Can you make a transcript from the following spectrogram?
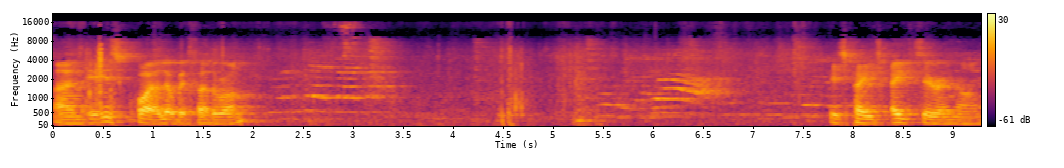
and it is quite a little bit further on. It's page 809.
